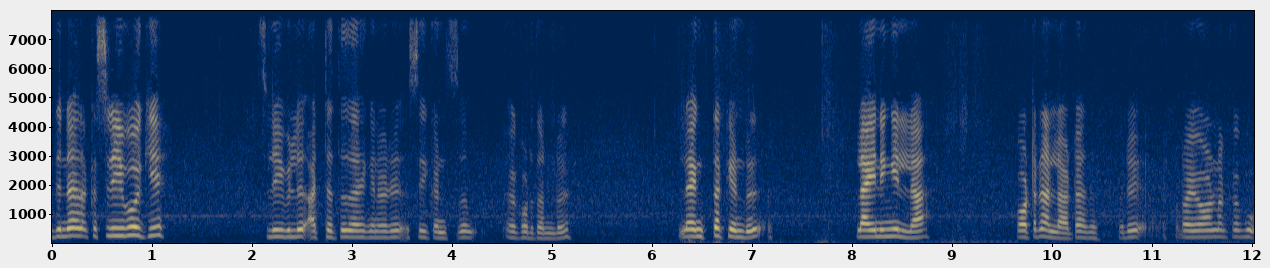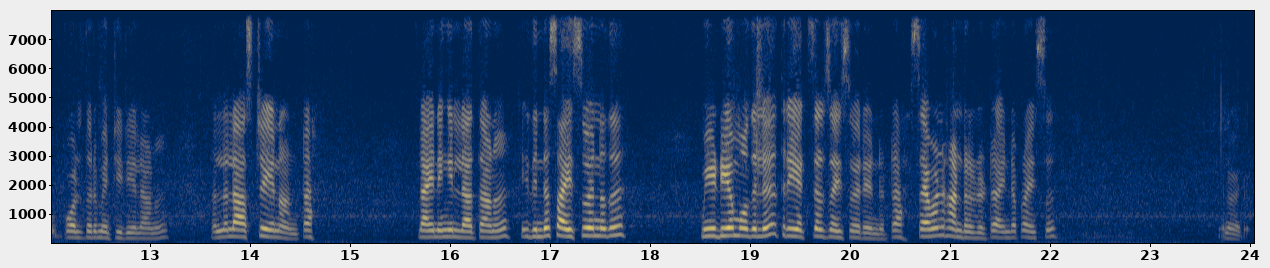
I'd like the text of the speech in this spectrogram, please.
ഇതിന്റെ സ്ലീവ് നോക്കി. സ്ലീവിൽ അറ്റത്ത് ഇങ്ങനെ ഒരു സീക്വൻസ് കൊടുത്തിട്ടുണ്ട്. ലെങ്ത് ഒക്കെ ഉണ്ട്. ലൈനിങ് ഇല്ല. കോട്ടൺ അല്ല കേട്ടോ അത്. ഒരു റയോണൊക്കെ പോലത്തെ ഒരു മെറ്റീരിയലാണ് നല്ല ലാസ്റ്റ് ചെയ്യണാണ് കേട്ടോ ലൈനിങ് ഇല്ലാത്തതാണ് ഇതിന്റെ സൈസ് വരുന്നത് മീഡിയം മുതൽ ത്രീ എക്സ് എൽ സൈസ് വരെ ഉണ്ട് കേട്ടോ സെവൻ ഹൺഡ്രഡ് കേട്ടോ അതിന്റെ പ്രൈസ് ഇങ്ങനെ വരും.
